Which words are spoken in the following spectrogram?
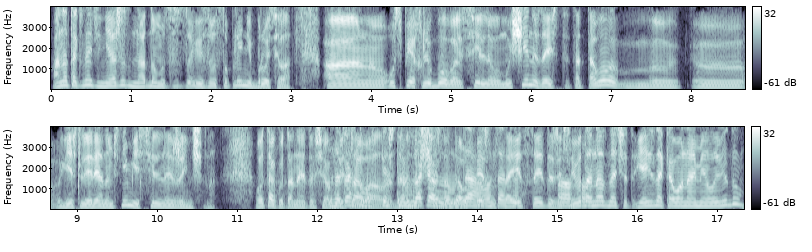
она так, знаете, неожиданно на одном из выступлений бросила, а успех любого сильного мужчины зависит от того, э, если рядом с ним есть сильная женщина. Вот так вот она это все обрисовала. За каждым да, за каждым да, да, успешным вот стоит, стоит и женщина. Ага. И вот она, значит, я не знаю, кого она имела в виду,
